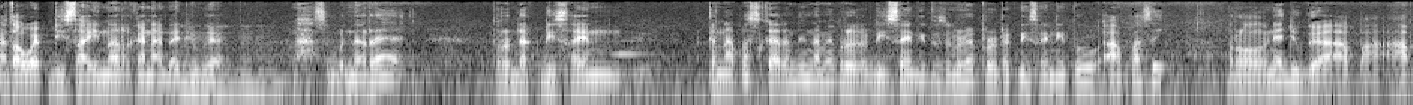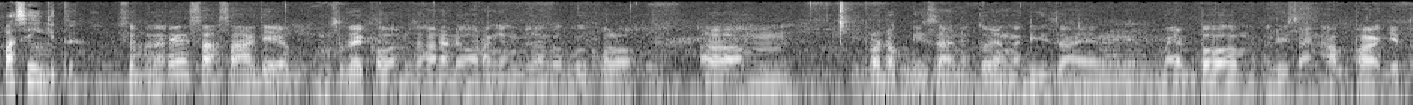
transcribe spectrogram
atau web designer kan ada juga. Nah sebenarnya produk desain kenapa sekarang ini namanya produk desain gitu? Sebenarnya produk desain itu apa sih? Role-nya juga apa apa sih gitu? sebenarnya sah-sah aja ya maksudnya kalau misalkan ada orang yang bilang ke gue kalau em, produk desain itu yang ngedesain mebel ngedesain apa gitu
